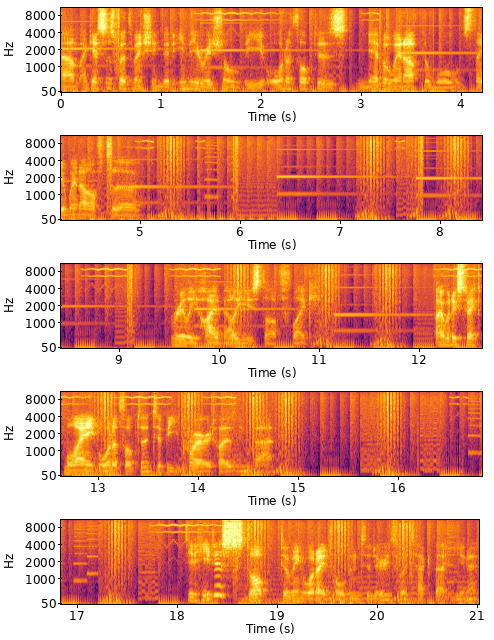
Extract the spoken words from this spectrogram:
Um, I guess it's worth mentioning that in the original, the Ornithopters never went after walls. They went after really high value stuff. Like, I would expect my Ornithopter to be prioritizing that. Did he just stop doing what I told him to do to attack that unit?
